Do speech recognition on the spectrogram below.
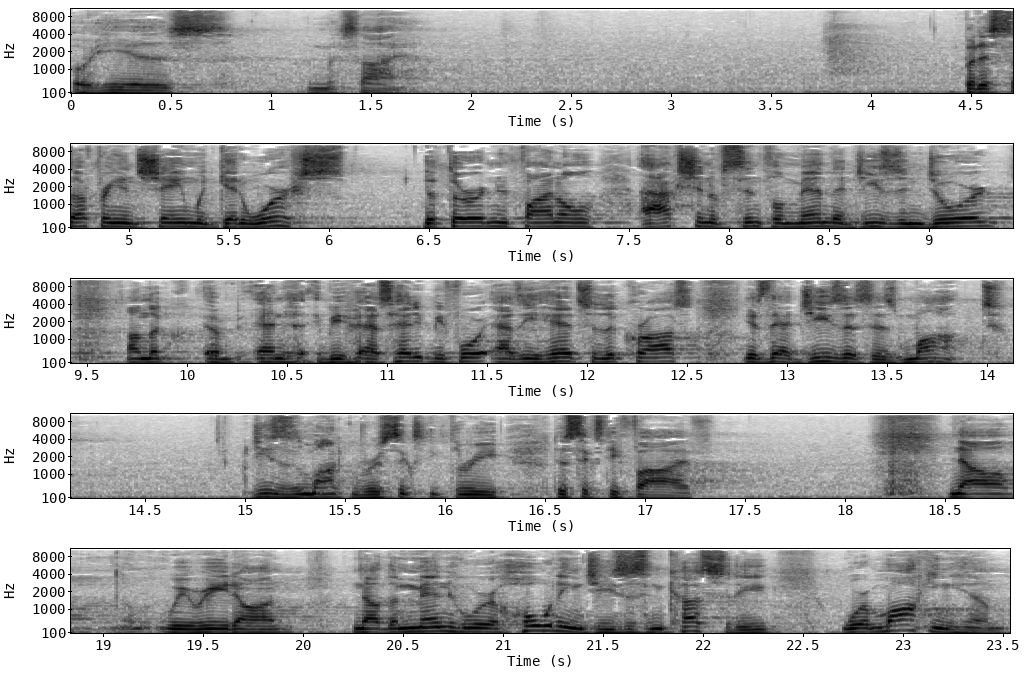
or he is the Messiah. But his suffering and shame would get worse. The third and final action of sinful men that Jesus endured on the, and as headed before, as he heads to the cross is that Jesus is mocked. Jesus is mocked in verse 63 to 65. Now, we read on. Now, the men who were holding Jesus in custody were mocking him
